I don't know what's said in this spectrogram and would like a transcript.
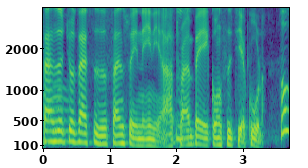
但是就在四十三岁那一年啊，突然被公司解雇了。哦，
